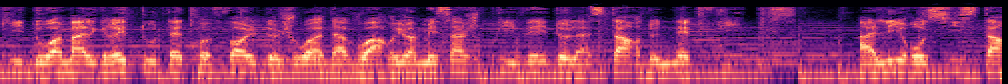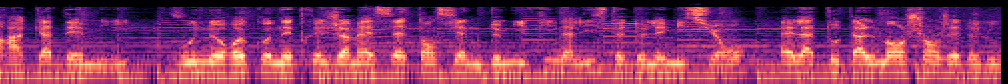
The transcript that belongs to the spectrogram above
qui doit malgré tout être folle de joie d'avoir eu un message privé de la star de Netflix. À lire aussi Star Academy, vous ne reconnaîtrez jamais cette ancienne demi-finaliste de l'émission, elle a totalement changé de look.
